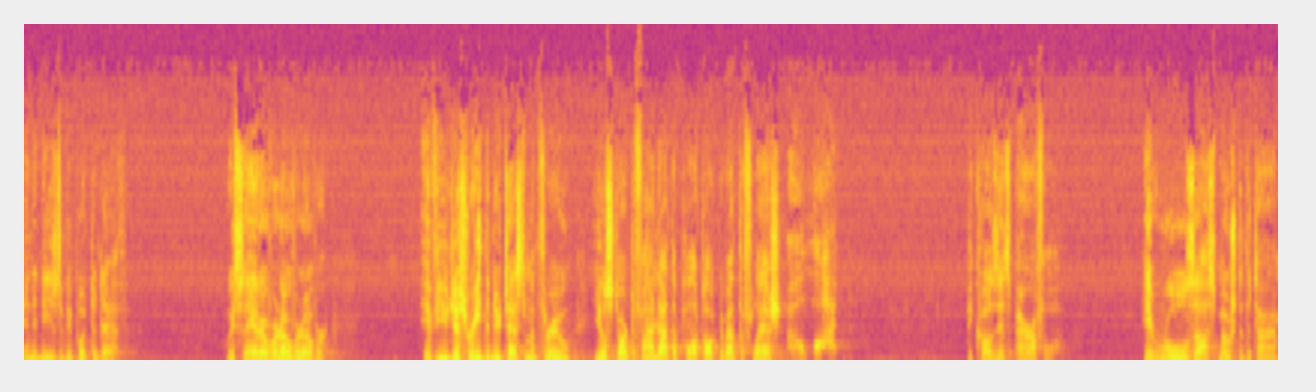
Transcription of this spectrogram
And it needs to be put to death. We say it over and over and over if you just read the New Testament through, you'll start to find out that Paul talked about the flesh a lot because it's powerful. It rules us most of the time.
